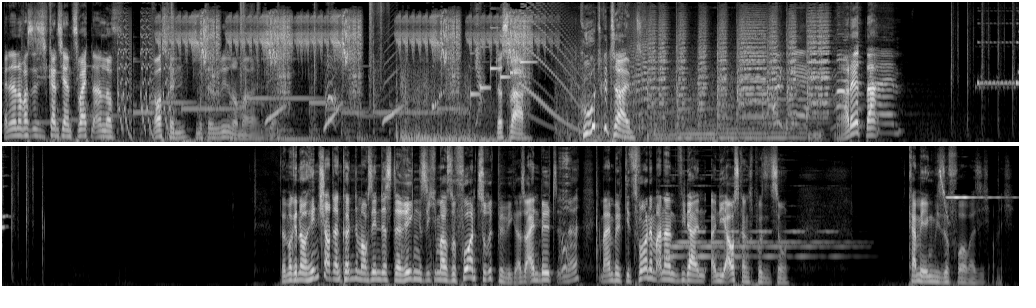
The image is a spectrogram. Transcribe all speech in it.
Wenn da noch was ist, ich kann es ja im zweiten Anlauf rausfinden. Muss ja sowieso nochmal rein. So. Das war gut getimt. Arita. Wenn man genau hinschaut, dann könnte man auch sehen, dass der Regen sich immer so vor und zurück bewegt. Also ein Bild, ne? Im einen Bild geht es vor und im anderen wieder in, in die Ausgangsposition. Kam mir irgendwie so vor, weiß ich auch nicht.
